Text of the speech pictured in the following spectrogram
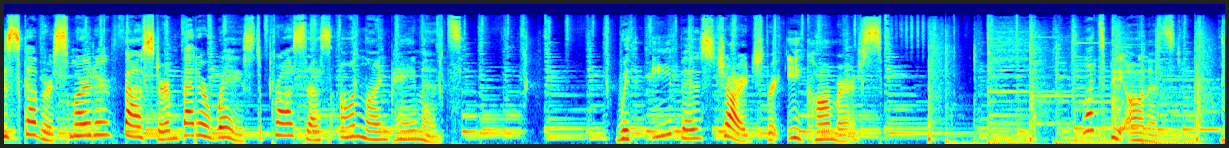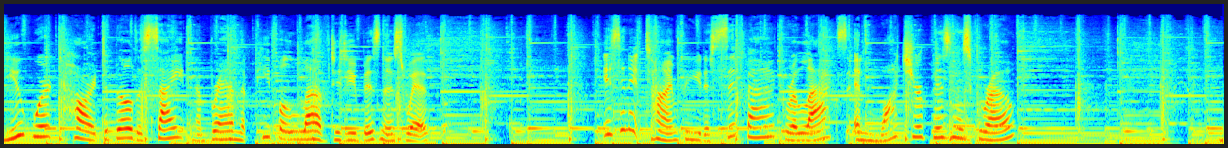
Discover smarter, faster, and better ways to process online payments with EBizCharge for e-commerce. Let's be honest, you worked hard to build a site and a brand that people love to do business with. Isn't it time for you to sit back, relax, and watch your business grow?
